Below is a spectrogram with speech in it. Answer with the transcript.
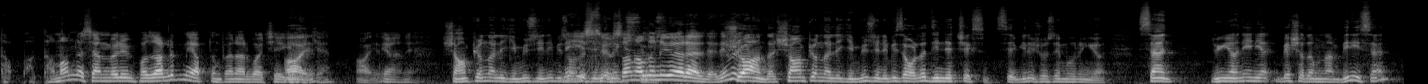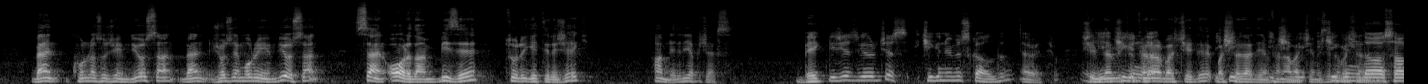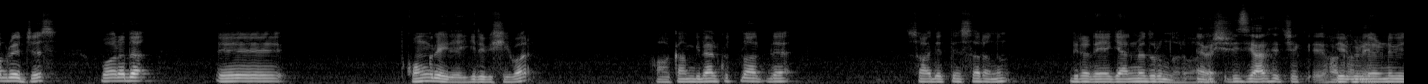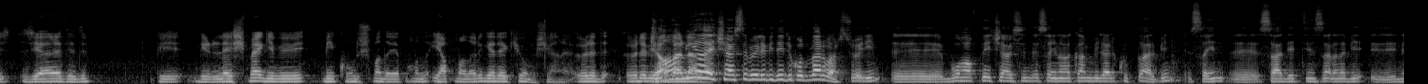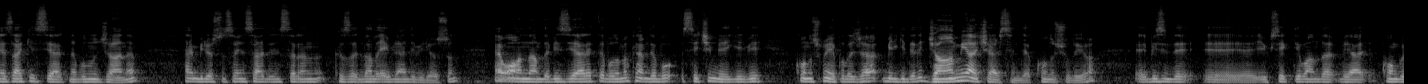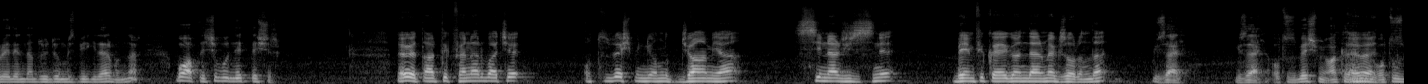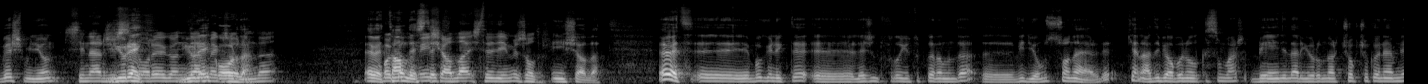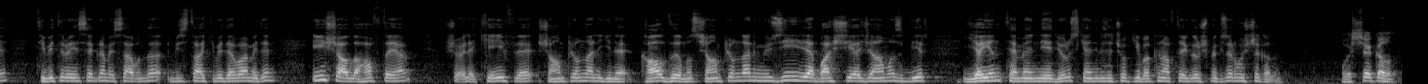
Ta- tamam da sen böyle bir pazarlık mı yaptın Fenerbahçe'ye Hayır. gelirken? Hayır. Yani Şampiyonlar Ligi müziğini biz ne orada dinlemek istiyorsan istiyoruz. alınıyor herhalde değil mi? Şu anda Şampiyonlar Ligi müziğini bize orada dinleteceksin sevgili Jose Mourinho. Sen dünyanın en iyi 5 adamından biriysen, ben Kurnaz Hoca'yım diyorsan, ben Jose Mourinho'yum diyorsan sen oradan bize turu getirecek hamleleri yapacaksın. Bekleyeceğiz göreceğiz. İki günümüz kaldı. Evet. Şimdiden iki bütün gün daha- Fenerbahçe'ye de başarılar dilerim. iki, Fenerbahçe'mize iki gün başarılar daha sabredeceğiz. Bu arada eee kongre ile ilgili bir şey var. Hakan Bilal Kutlualp ile Saadettin Saran'ın bir araya gelme durumları varmış. Evet, bir ziyaret edecek e, Hakan Bey. Birbirlerini bir ziyaret edip bir birleşme gibi bir konuşma da yapmalı, yapmaları gerekiyormuş yani. Öyle de, öyle bir haberler. Camia içerisinde böyle bir dedikodular var söyleyeyim. Ee, bu hafta içerisinde Sayın Hakan Bilal Kutlualp'in Sayın e, Saadettin Saran'a bir e, nezaket ziyaretinde bulunacağını hem biliyorsun Sayın Saadettin Saran'ın kızı Lala evlendi biliyorsun. Hem o anlamda bir ziyarette bulunmak hem de bu seçimle ilgili bir konuşma yapılacağı bilgileri camia içerisinde konuşuluyor. E, bizim de e, Yüksek Divan'da veya kongrelerinden duyduğumuz bilgiler bunlar. Bu hafta içi bu netleşir. Evet artık Fenerbahçe 35 milyonluk camia sinerjisini Benfica'ya göndermek zorunda. Güzel. Güzel. 35 milyon. Hakikaten Evet. 35 milyon Sinerjisini Yürek, oraya göndermek yürek orada. zorunda. Evet Bakalım tam destek. inşallah istediğimiz olur. İnşallah. Evet, e, bugünlük de e, Legend Flow YouTube kanalında e, videomuz sona erdi. Kenarda bir abone ol kısmı var. Beğeniler, yorumlar çok çok önemli. Twitter ve Instagram hesabında bizi takibe devam edin. İnşallah haftaya şöyle keyifle Şampiyonlar Ligi'ne kaldığımız, Şampiyonlar müziğiyle başlayacağımız bir yayın temenni ediyoruz. Kendinize çok iyi bakın. Haftaya görüşmek üzere. Hoşçakalın. Hoşçakalın.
